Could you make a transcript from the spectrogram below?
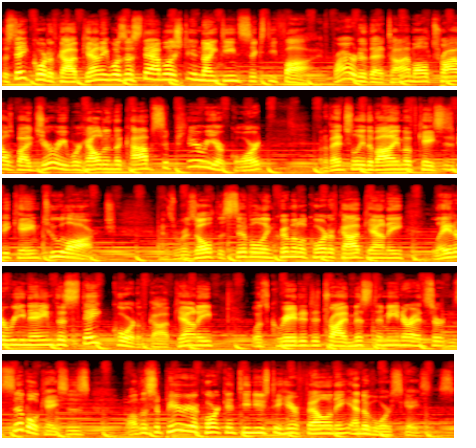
The State Court of Cobb County was established in 1965. Prior to that time, all trials by jury were held in the Cobb Superior Court, but eventually the volume of cases became too large. As a result, the Civil and Criminal Court of Cobb County, later renamed the State Court of Cobb County, was created to try misdemeanor and certain civil cases, while the Superior Court continues to hear felony and divorce cases.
